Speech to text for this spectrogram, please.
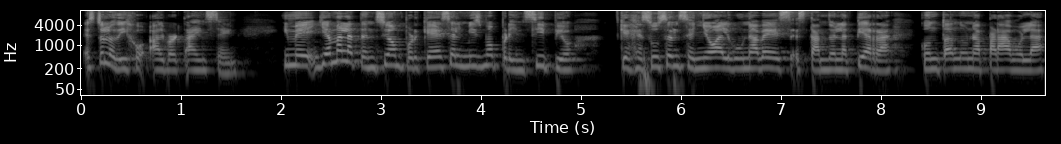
Esto lo dijo Albert Einstein. Y me llama la atención porque es el mismo principio que Jesús enseñó alguna vez estando en la tierra, contando una parábola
